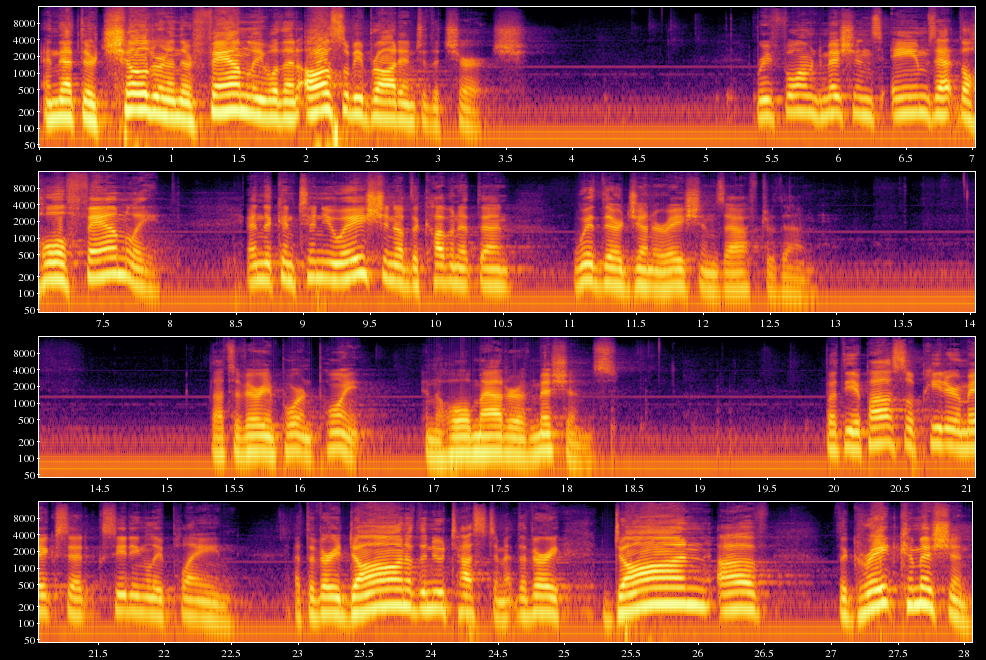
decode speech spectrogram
and that their children and their family will then also be brought into the church. Reformed missions aims at the whole family and the continuation of the covenant then with their generations after them. That's a very important point in the whole matter of missions. But the Apostle Peter makes it exceedingly plain at the very dawn of the New Testament, the very dawn of the Great Commission,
